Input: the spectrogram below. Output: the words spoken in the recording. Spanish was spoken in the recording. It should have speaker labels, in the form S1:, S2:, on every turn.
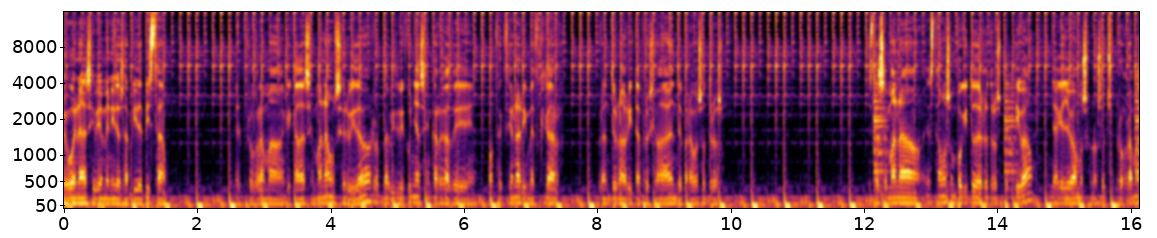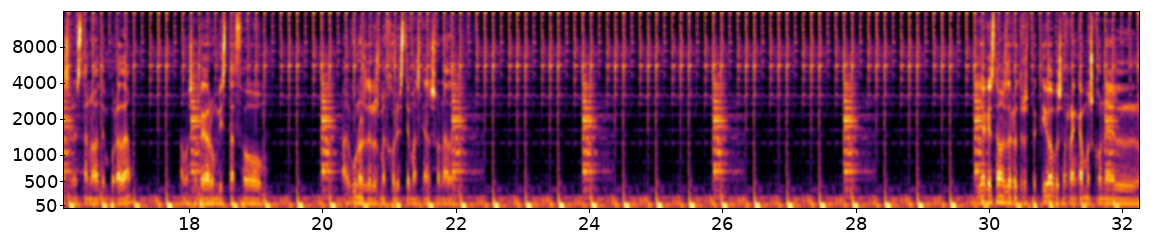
S1: Muy buenas y bienvenidos a Pide Pista, el programa que cada semana un servidor, David Vicuña, se encarga de confeccionar y mezclar durante una horita aproximadamente para vosotros. Esta semana estamos un poquito de retrospectiva, ya que llevamos unos ocho programas en esta nueva temporada. Vamos a pegar un vistazo a algunos de los mejores temas que han sonado. Ya que estamos de retrospectiva, pues arrancamos con el,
